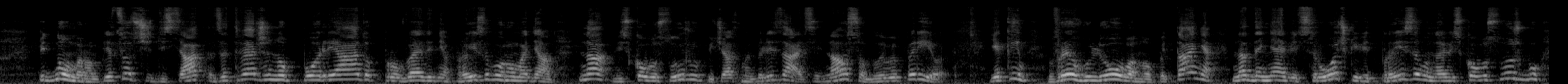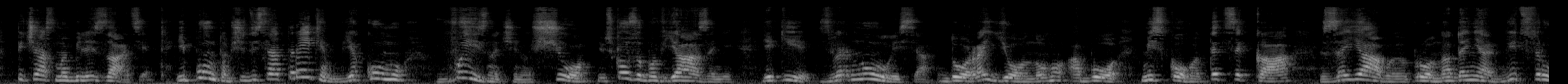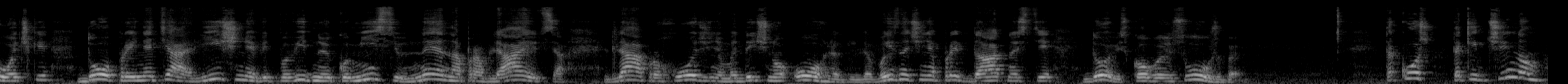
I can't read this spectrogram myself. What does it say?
під номером 560 затверджено порядок проведення призову громадян на військову службу під час мобілізації на особливий період, яким врегульовано питання надання відсрочки від призову на військову службу під час мобілізації, і пунктом 63, в якому Визначено, що військовозобов'язані, які звернулися до районного або міського ТЦК з заявою про надання відсрочки до прийняття рішення відповідною комісією не направляються для проходження медичного огляду для визначення придатності до військової служби. Також таким чином.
